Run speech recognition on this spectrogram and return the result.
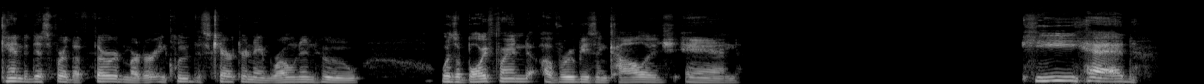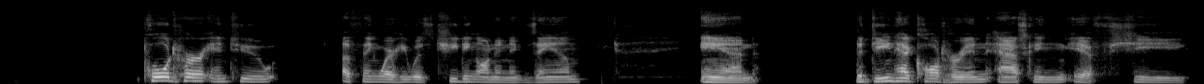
candidates for the third murder include this character named Ronan, who was a boyfriend of Ruby's in college, and he had pulled her into a thing where he was cheating on an exam and the dean had called her in asking if she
